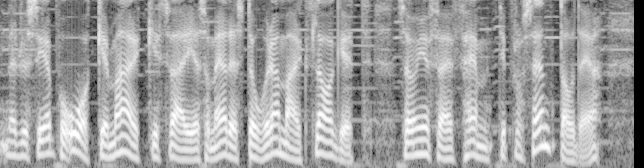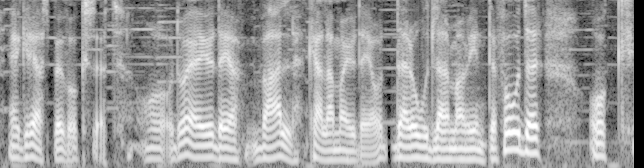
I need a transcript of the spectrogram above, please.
när du ser på åkermark i Sverige som är det stora markslaget så är ungefär 50 procent av det är gräsbevuxet. Och då är ju det vall, kallar man ju det. Och där odlar man vinterfoder och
